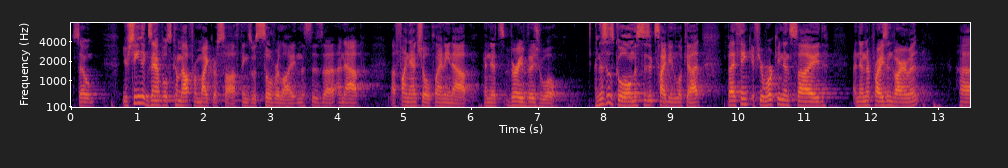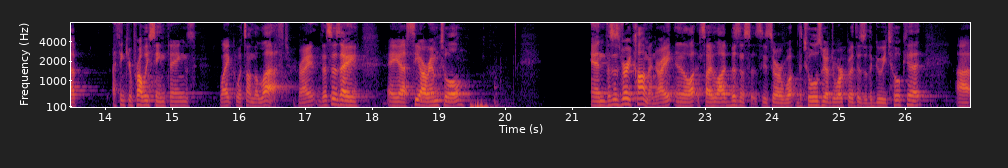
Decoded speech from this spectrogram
So you're seeing examples come out from Microsoft, things with Silverlight, and this is a, an app, a financial planning app, and it's very visual. And this is cool, and this is exciting to look at, but I think if you're working inside an enterprise environment, uh, I think you're probably seeing things like what's on the left, right? This is a, a, a CRM tool and this is very common, right, in lot, inside a lot of businesses. These are what the tools we have to work with. These are the GUI toolkit. Uh,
